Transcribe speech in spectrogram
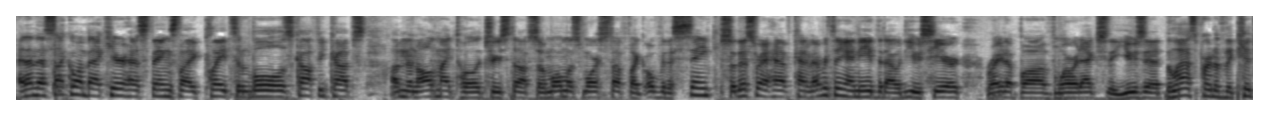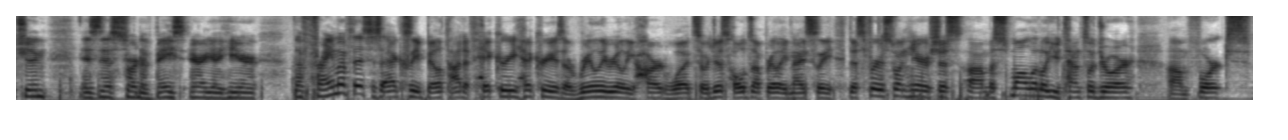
And then the second one back here has things like plates and bowls, coffee cups, and then all of my toiletry stuff. So I'm almost more stuff like over the sink. So this way I have kind of everything I need that I would use here right above where I would actually use it. The last part of the kitchen is this sort of base area here. The frame of this is actually built out of hickory. Hickory is a really, really hard wood, so it just holds up really nicely. This first one here is just um, a small little utensil drawer, um, forks,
